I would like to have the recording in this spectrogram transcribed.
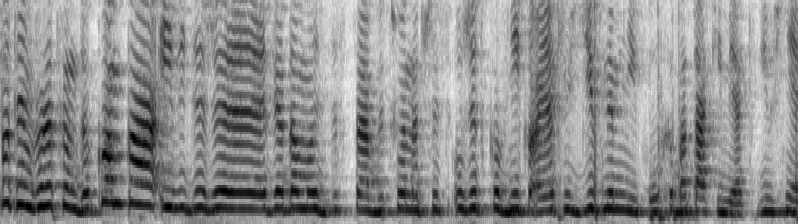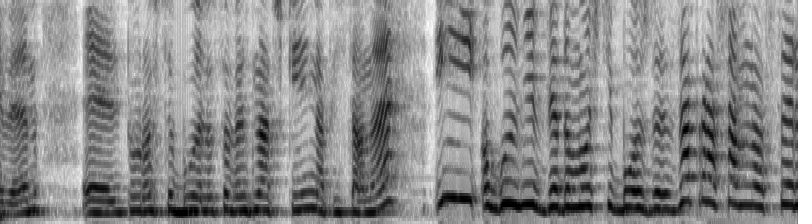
potem wracam do kompa i widzę, że wiadomość została wysłana przez użytkownika o jakimś dziwnym niku, chyba takim jakimś, nie wiem. E, po prostu były losowe znaczki napisane i ogólnie w wiadomości było, że zapraszam na serwer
